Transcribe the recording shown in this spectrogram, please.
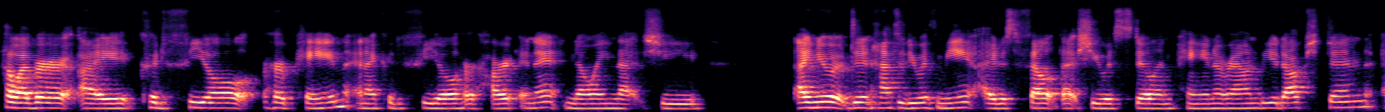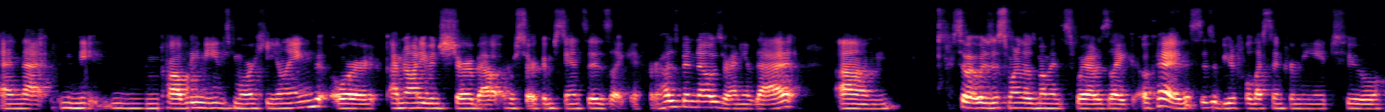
However, I could feel her pain and I could feel her heart in it, knowing that she, I knew it didn't have to do with me. I just felt that she was still in pain around the adoption and that ne- probably needs more healing, or I'm not even sure about her circumstances, like if her husband knows or any of that. Um, so it was just one of those moments where I was like, okay, this is a beautiful lesson for me to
